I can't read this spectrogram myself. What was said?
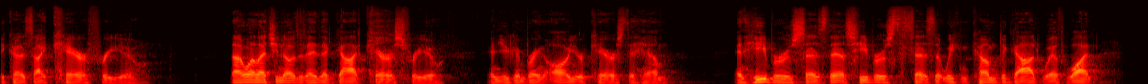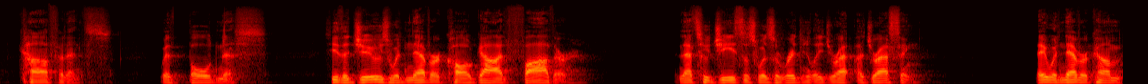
because I care for you. And I want to let you know today that God cares for you and you can bring all your cares to Him. And Hebrews says this Hebrews says that we can come to God with what? Confidence, with boldness. See, the Jews would never call God Father. And that's who Jesus was originally addressing. They would never come,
